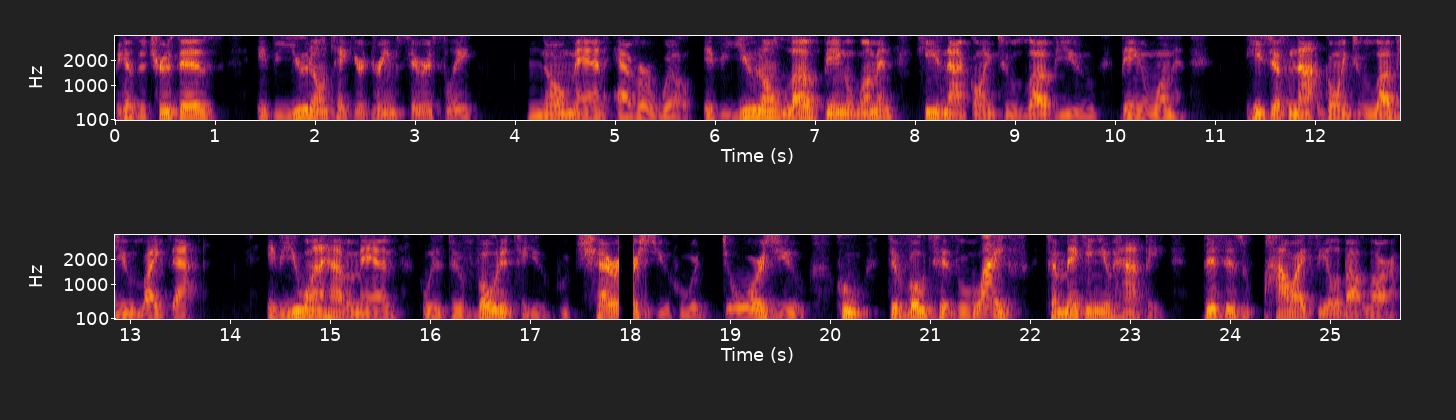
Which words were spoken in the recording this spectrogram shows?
Because the truth is, if you don't take your dreams seriously, no man ever will. If you don't love being a woman, he's not going to love you being a woman. He's just not going to love you like that. if you want to have a man who is devoted to you, who cherishes you, who adores you, who devotes his life to making you happy, this is how I feel about Laura.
